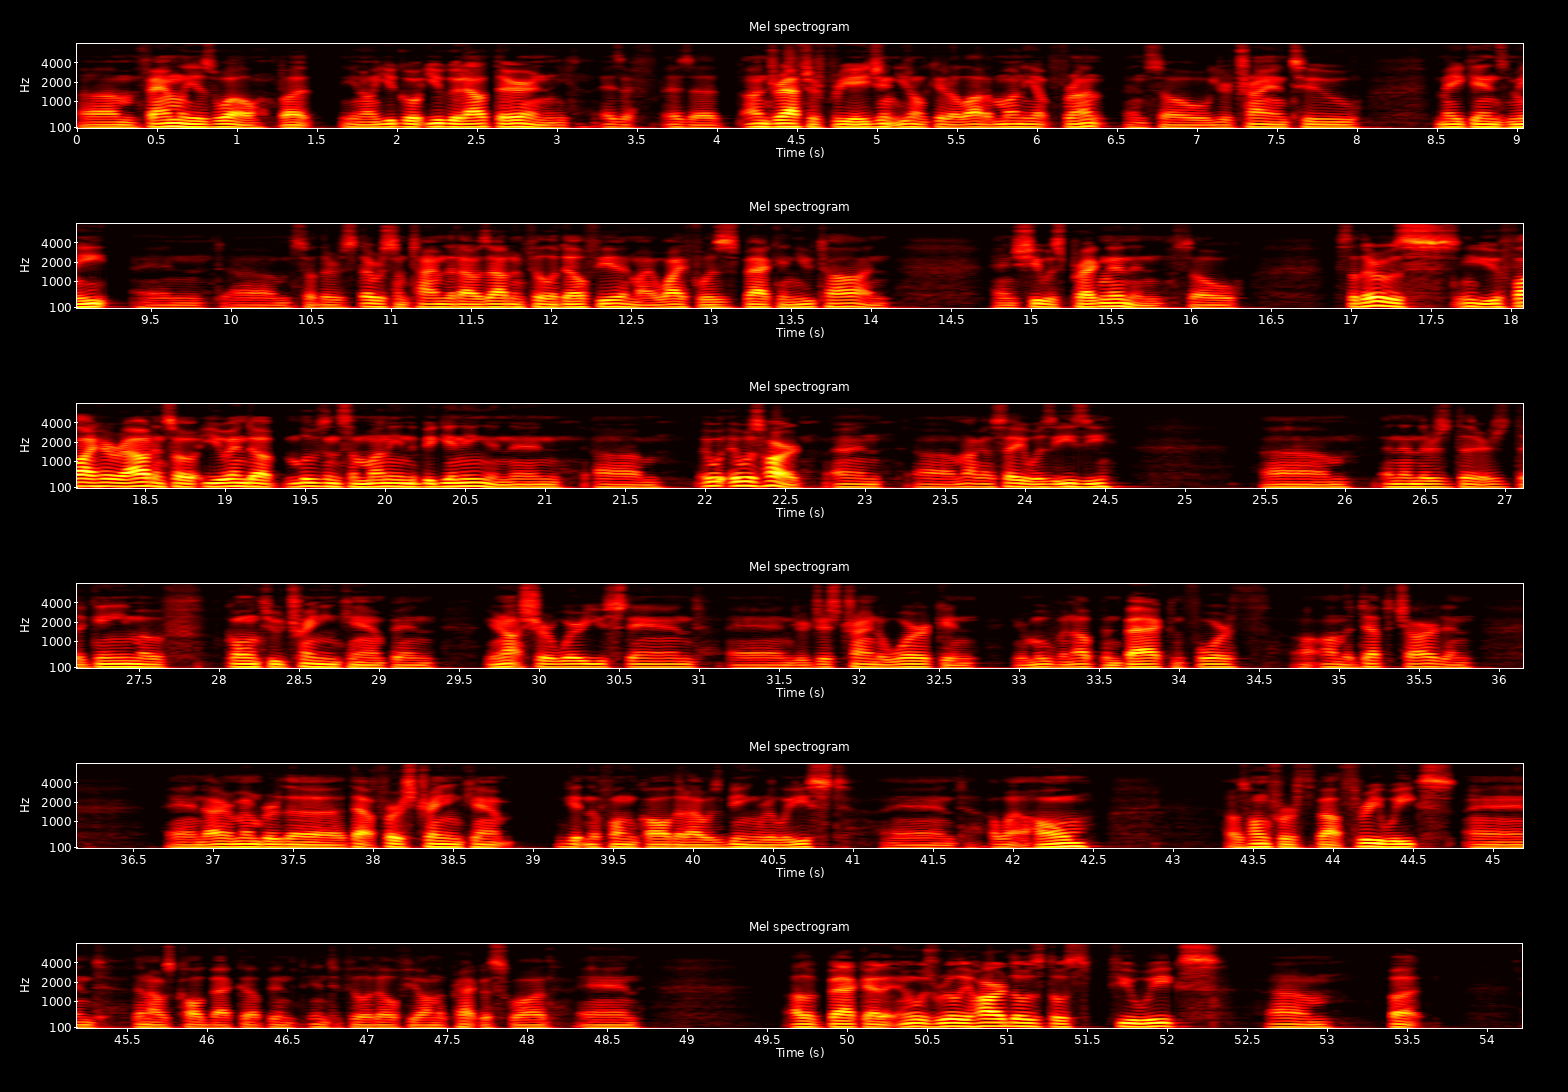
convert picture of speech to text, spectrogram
um, family as well. But you know, you go you get out there, and as a as a undrafted free agent, you don't get a lot of money up front, and so you're trying to make ends meet. And um, so there's there was some time that I was out in Philadelphia, and my wife was back in Utah, and and she was pregnant, and so so there was you fly her out, and so you end up losing some money in the beginning, and then um, it, it, was hard. And uh, I'm not going to say it was easy. Um, and then there's there's the game of going through training camp, and you're not sure where you stand, and you're just trying to work, and you're moving up and back and forth on the depth chart. And and I remember the that first training camp getting the phone call that I was being released, and I went home I was home for about three weeks, and then I was called back up in, into Philadelphia on the practice squad. And I look back at it, and it was really hard those those few weeks. Um, but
